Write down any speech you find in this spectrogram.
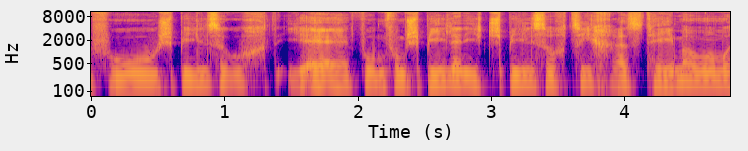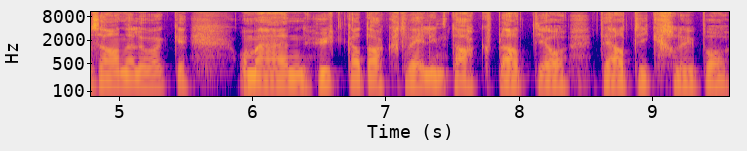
von Spielsucht, äh, vom, vom Spielen ist die Spielsucht sicher ein Thema, das man muss anschauen muss. Und wir haben heute gerade aktuell im Tagblatt ja den Artikel über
